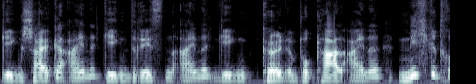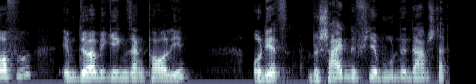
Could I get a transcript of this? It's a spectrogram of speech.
gegen Schalke eine, gegen Dresden eine, gegen Köln im Pokal eine, nicht getroffen im Derby gegen St. Pauli. Und jetzt bescheidene vier Buden in Darmstadt.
